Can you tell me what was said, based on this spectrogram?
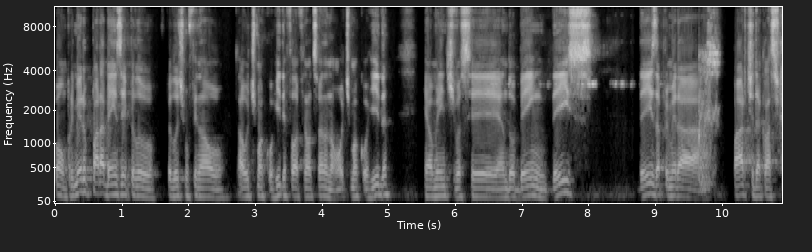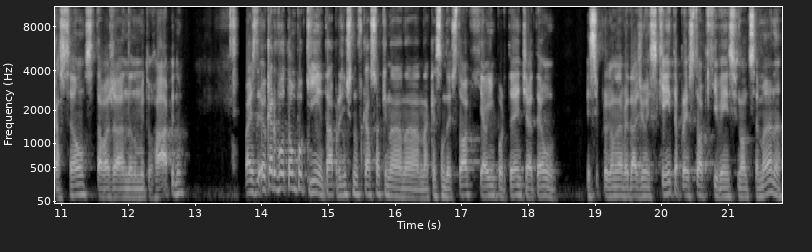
Bom, primeiro, parabéns aí pelo, pelo último final, a última corrida, falar final de semana não, a última corrida. Realmente você andou bem desde, desde a primeira parte da classificação, você estava já andando muito rápido. Mas eu quero voltar um pouquinho, tá? Para a gente não ficar só aqui na, na, na, questão da estoque, que é o importante, é até um. Esse programa, na verdade, é um esquenta para estoque que vem esse final de semana.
